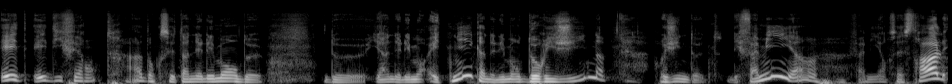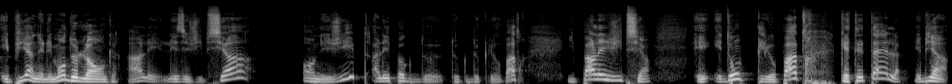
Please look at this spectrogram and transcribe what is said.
est, est différente. Hein. donc c'est un élément de, de, il y a un élément ethnique, un élément d'origine, origine de, des familles, hein, famille ancestrale, et puis un élément de langue. Hein, les, les Égyptiens en Égypte, à l'époque de, Cléopâtre, il parlait égyptien. Et, donc Cléopâtre, qu'était-elle? Eh bien,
